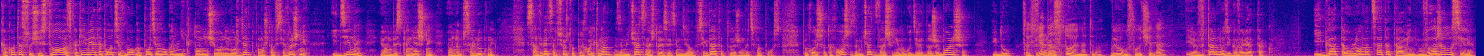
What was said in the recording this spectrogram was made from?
Какое-то существо с каким это против Бога. Против Бога никто ничего не может делать, потому что Всевышний единый, и Он бесконечный, и Он абсолютный. Соответственно, все, что приходит к нам, замечательно, что я с этим делаю. Всегда это должен быть вопрос. Приходит что-то хорошее, замечательно, значит, я могу делать даже больше. Иду То есть вперед. я достоин этого, в любом случае, да? И в Талмуде говорят так. «Игата улома цата тамин» – вложил усилия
